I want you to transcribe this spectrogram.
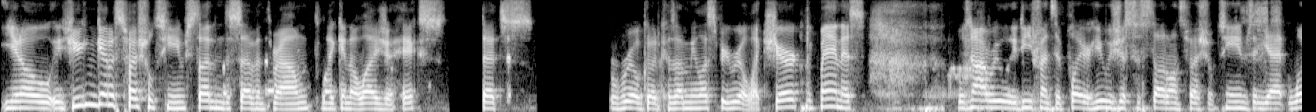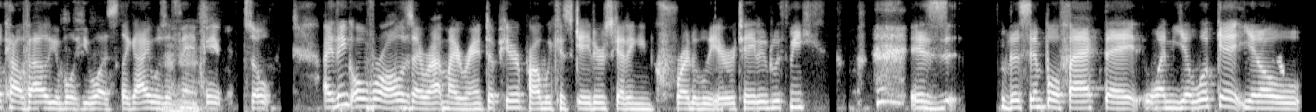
you know, if you can get a special team stud in the seventh round, like an Elijah Hicks, that's real good because I mean, let's be real. Like Sherrick McManis was not really a defensive player; he was just a stud on special teams, and yet look how valuable he was. The guy was a fan mm-hmm. favorite. So, I think overall, as I wrap my rant up here, probably because Gator's getting incredibly irritated with me, is the simple fact that when you look at you know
